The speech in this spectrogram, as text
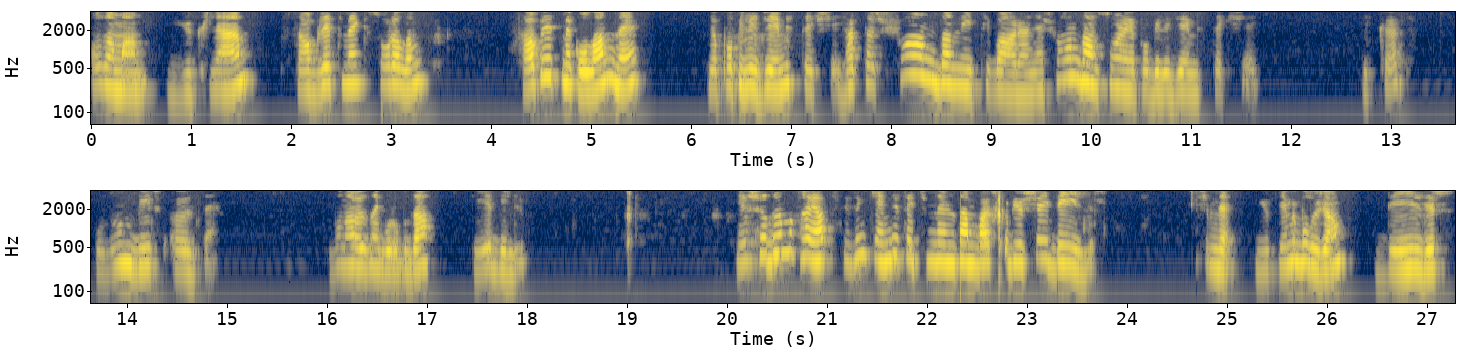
O zaman yüklem, sabretmek soralım. Sabretmek olan ne? Yapabileceğimiz tek şey. Hatta şu andan itibaren, yani şu andan sonra yapabileceğimiz tek şey. Dikkat. Uzun bir özne. Buna özne grubu da diyebilirim. Yaşadığımız hayat sizin kendi seçimlerinizden başka bir şey değildir. Şimdi yüklemi bulacağım. Değildir,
